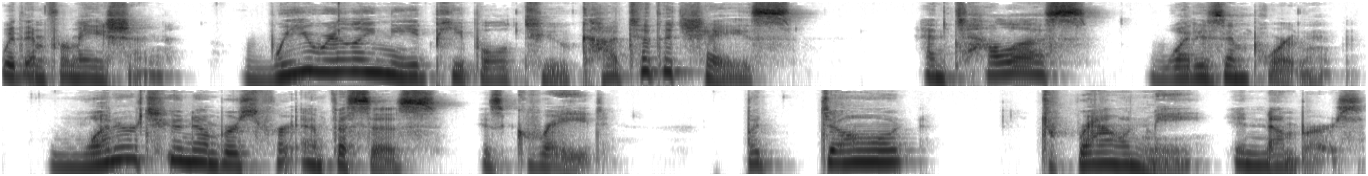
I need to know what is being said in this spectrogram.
with information. We really need people to cut to the chase and tell us what is important. One or two numbers for emphasis is great, but don't drown me in numbers.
